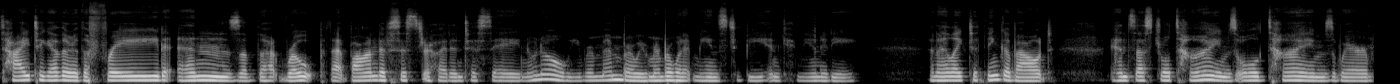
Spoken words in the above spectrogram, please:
tie together the frayed ends of that rope, that bond of sisterhood, and to say, no, no, we remember, we remember what it means to be in community. And I like to think about ancestral times, old times where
